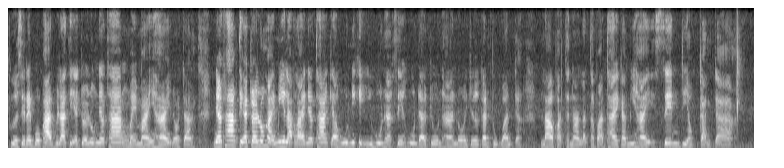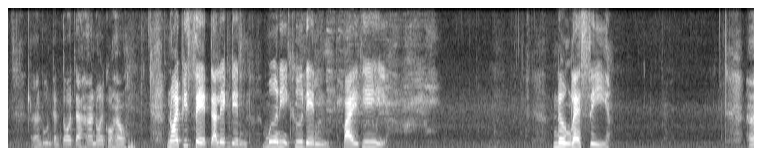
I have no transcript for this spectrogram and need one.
เพื่อสิได้บ่พลาดเวลาที่แอดจอยลงแนวทางใหม่ๆให้เนาะจ้าแนวทางที่แอดจอยลงให้มีหลากหลายแนวทางจากหุ้นนิเคอีหุ้นฮักเสียงหุ้นดาวโจนฮานอยเจอกันทุกวันจ้ะลาวพัฒนารัฐบาลไทยก็มีให้เส้นเดียวกันจ้า รุ่นกันต่อจะห้าน้อยของเฮาน้อยพิเศษจะเลขเด่น มือนี่คือเด่นไปที่หนึ่งและสี่หา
